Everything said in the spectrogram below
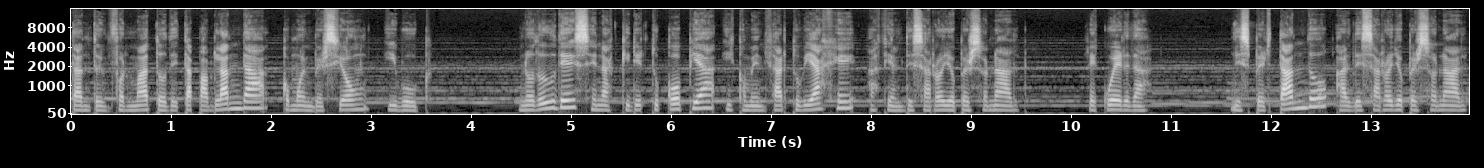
tanto en formato de tapa blanda como en versión ebook. No dudes en adquirir tu copia y comenzar tu viaje hacia el desarrollo personal. Recuerda, despertando al desarrollo personal.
